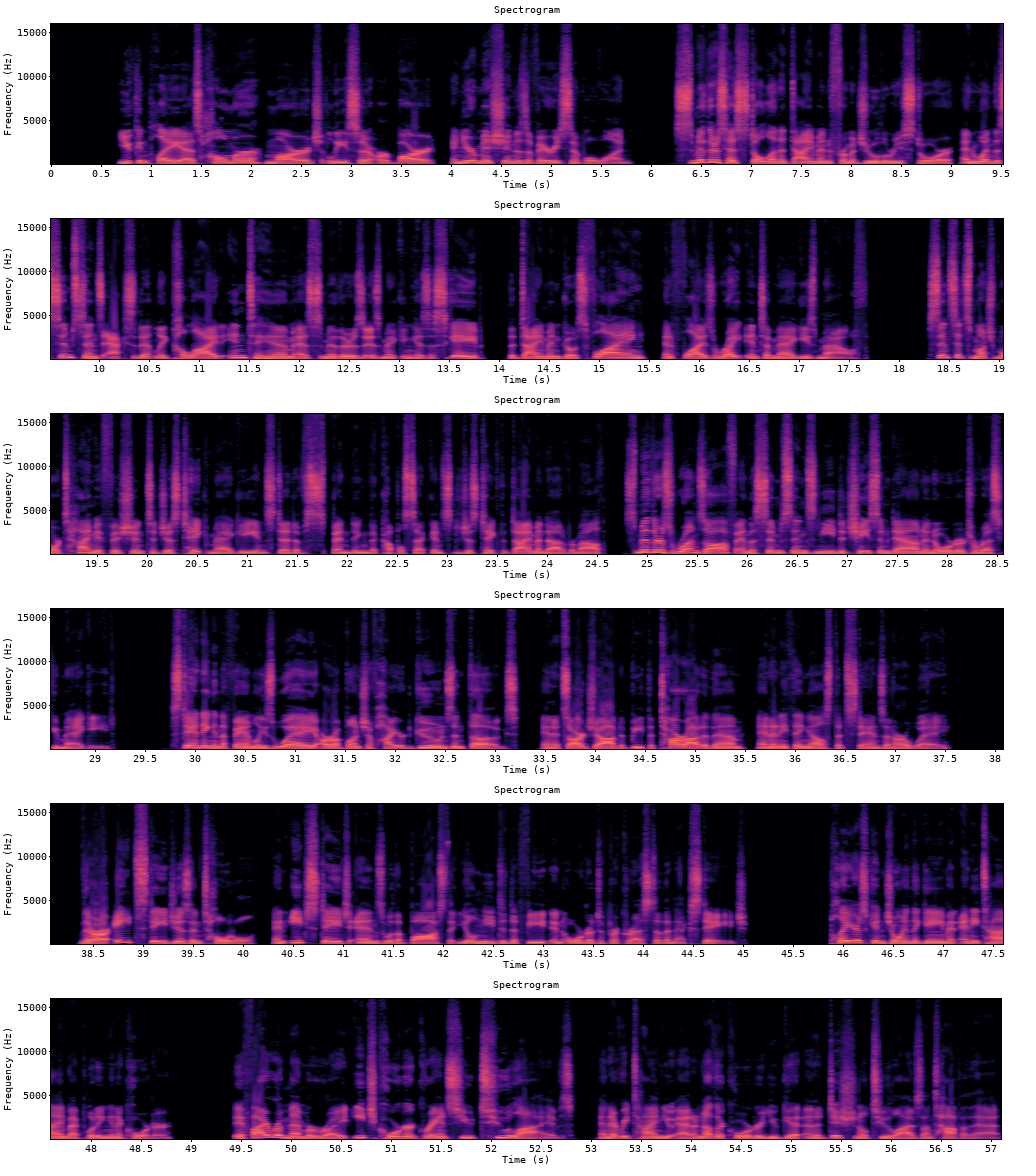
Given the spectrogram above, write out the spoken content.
You can play as Homer, Marge, Lisa, or Bart, and your mission is a very simple one. Smithers has stolen a diamond from a jewelry store, and when the Simpsons accidentally collide into him as Smithers is making his escape, the diamond goes flying and flies right into Maggie's mouth. Since it's much more time efficient to just take Maggie instead of spending the couple seconds to just take the diamond out of her mouth, Smithers runs off and the Simpsons need to chase him down in order to rescue Maggie. Standing in the family's way are a bunch of hired goons and thugs, and it's our job to beat the tar out of them and anything else that stands in our way. There are eight stages in total, and each stage ends with a boss that you'll need to defeat in order to progress to the next stage. Players can join the game at any time by putting in a quarter. If I remember right, each quarter grants you two lives, and every time you add another quarter, you get an additional two lives on top of that.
